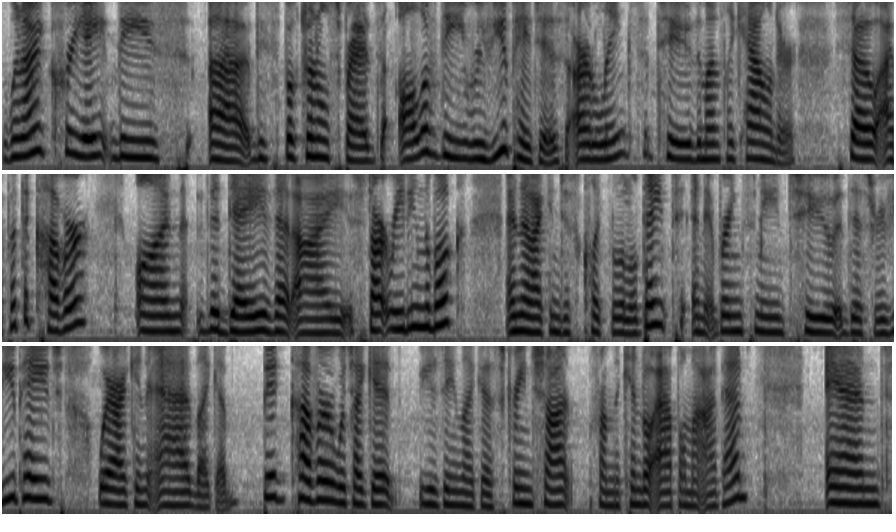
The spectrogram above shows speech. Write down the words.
when I create these uh, these book journal spreads, all of the review pages are linked to the monthly calendar. So I put the cover on the day that I start reading the book, and then I can just click the little date, and it brings me to this review page where I can add like a big cover, which I get using like a screenshot from the Kindle app on my iPad. And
